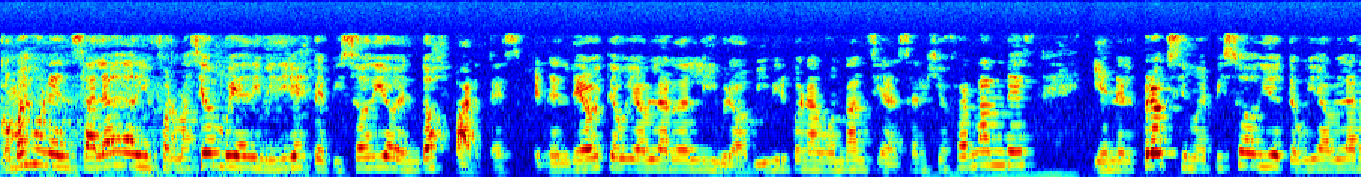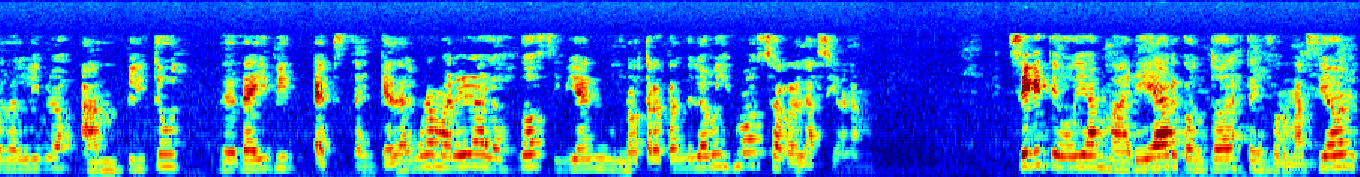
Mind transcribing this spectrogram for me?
Como es una ensalada de información, voy a dividir este episodio en dos partes. En el de hoy te voy a hablar del libro Vivir con Abundancia de Sergio Fernández y en el próximo episodio te voy a hablar del libro Amplitud de David Epstein, que de alguna manera los dos, si bien no tratan de lo mismo, se relacionan. Sé que te voy a marear con toda esta información,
